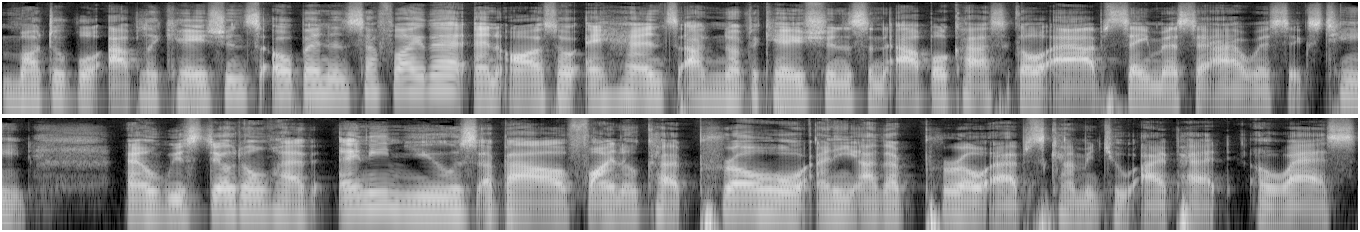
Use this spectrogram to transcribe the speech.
multiple applications open and stuff like that, and also enhance notifications and Apple Classical apps, same as the iOS 16. And we still don't have any news about Final Cut Pro or any other Pro apps coming to iPad OS,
